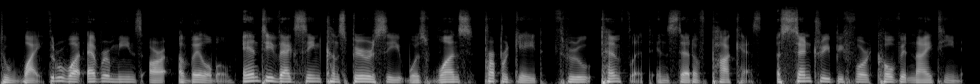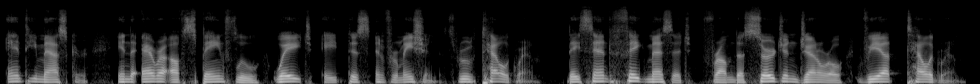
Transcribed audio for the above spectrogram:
to white through whatever means are available. Anti-vaccine conspiracy was once propagated through pamphlet instead of podcast. A century before COVID-19, anti-masker in the era of Spain flu waged a disinformation through Telegram. They sent fake message from the Surgeon General via Telegram.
